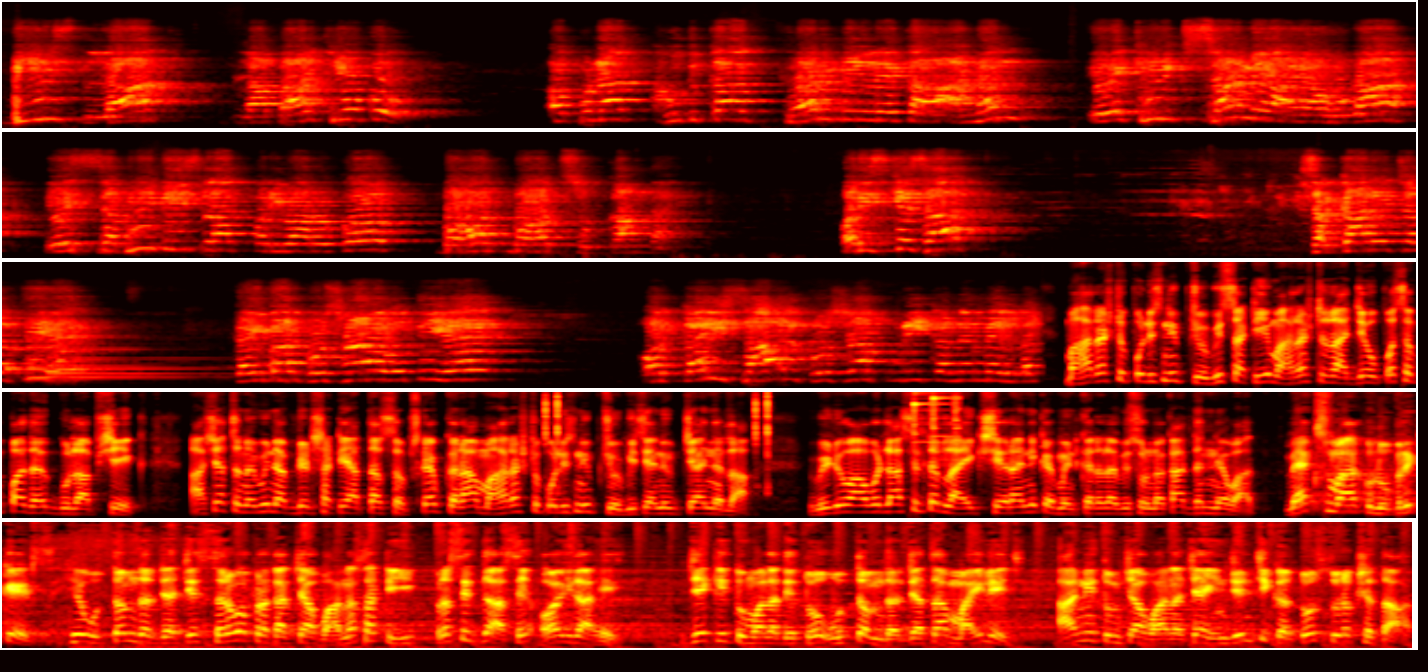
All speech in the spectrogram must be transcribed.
20 लाख लाभार्थियों को अपना खुद का घर मिलने का आनंद एक ही क्षण होगा। ये सभी 20 लाख परिवारों को बहुत बहुत शुभकामनाएँ। और इसके साथ सरकारें चलती है, कई बार घोषणाएँ होती है, और कई साल घोषणा पूरी करने में लग महाराष्ट्र पोलीस न्यूज़ चोवीस साठी महाराष्ट्र राज्य उपसंपादक गुलाब शेख. अशाच नवीन अपडेटसाठी आता सबस्क्राईब करा महाराष्ट्र पोलीस न्यूज़ चोवीस या न्यूज़ चॅनलला. व्हिडिओ आवडला असेल तर लाईक शेअर आणि कमेंट करायला विसरू नका. धन्यवाद. मॅक्स मार्क लुब्रिकेट्स हे उत्तम दर्जाचे सर्व प्रकारच्या वाहनासाठी प्रसिद्ध असे ऑइल आहे जे की तुम्हाला देतो उत्तम दर्जाचा मायलेज आणि तुमच्या वाहनाच्या इंजिनची करतो सुरक्षता.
